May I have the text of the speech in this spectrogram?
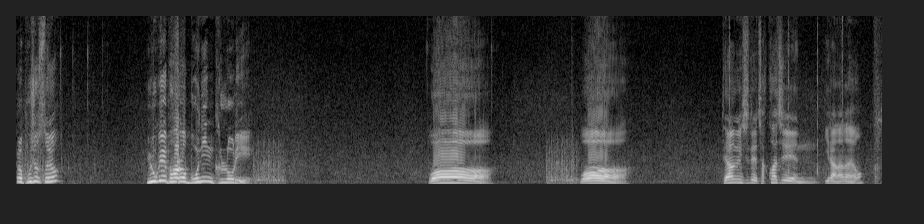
여러분, 보셨어요? 요게 바로 모닝 글로리. 와. 와. 대항해시대 작화진 일 안 하나요?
